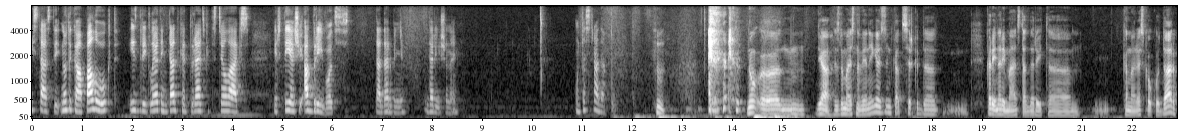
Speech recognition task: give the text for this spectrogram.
izstāstīt, nu, tā kā palūgt, izdarīt lietiņu tad, kad tu redz, ka tas cilvēks ir tieši atbrīvots tā darbiņa darīšanai. Un tas strādā. Hmm. Nu, uh, jā, es domāju, es nevienīgais zinu, kā tas ir, kad uh, Karina arī mēdz tā darīt. Uh, kamēr es kaut ko daru,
